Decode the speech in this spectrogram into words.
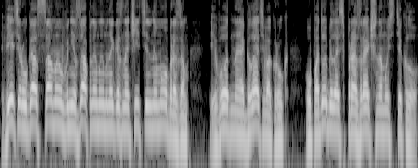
ветер угас самым внезапным и многозначительным образом, и водная гладь вокруг уподобилась прозрачному стеклу.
